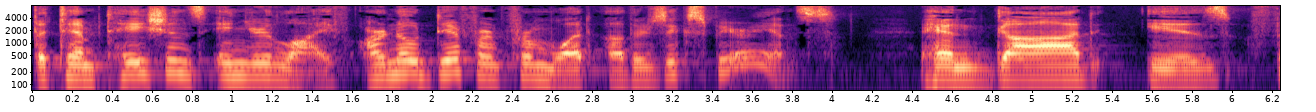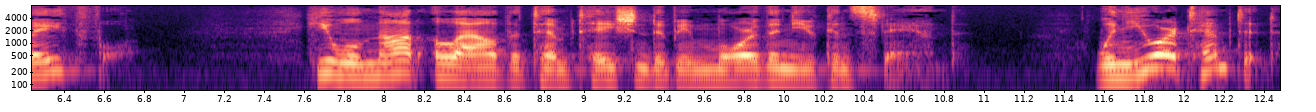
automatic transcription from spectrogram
The temptations in your life are no different from what others experience, and God is faithful. He will not allow the temptation to be more than you can stand. When you are tempted,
